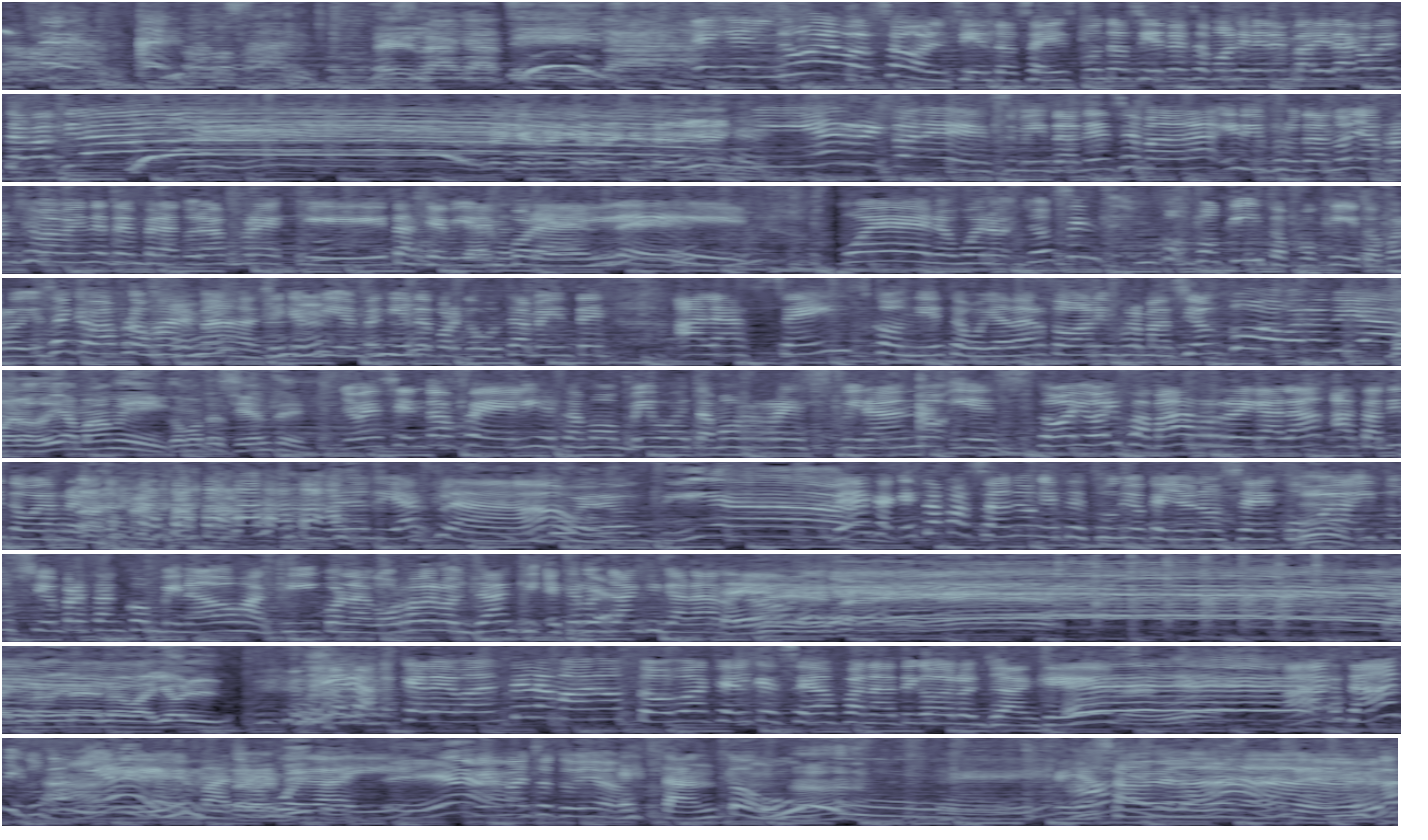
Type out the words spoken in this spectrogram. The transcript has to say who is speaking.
Speaker 1: la gatita y el. En el vacilón,
Speaker 2: En la gatita.
Speaker 3: En el nuevo sol 106.7 somos líder en variedad como este vacilón.
Speaker 2: Reque, reque, requete bien.
Speaker 3: Miércoles, mitad de semana y disfrutando ya próximamente temperaturas fresquitas que vienen por ahí. Bueno, bueno, yo sentí un po- poquito, poquito, pero dicen que va a aflojar más, así que bien pendiente porque justamente a las 6 con 10 te voy a dar toda la información. Cuba, buenos días.
Speaker 2: Buenos días, mami. ¿Cómo te sientes?
Speaker 3: Yo me siento feliz, estamos vivos, estamos respirando y estoy hoy, papá, regalando. Hasta a ti te voy a regalar. buenos días, Clau.
Speaker 4: Buenos días.
Speaker 3: Ven acá, ¿qué está pasando en este estudio que yo no sé? Cuba
Speaker 2: Mm.
Speaker 3: y tú siempre están combinados aquí con la gorra de los Yankees. Es que los Yankees ganaron, ¿no?
Speaker 2: Sí, de Nueva York.
Speaker 3: Mira, que levante la mano todo aquel que sea fanático de los Yankees. Ah, Sandy, tú también.
Speaker 4: macho
Speaker 2: Te
Speaker 4: juega
Speaker 2: vendiste.
Speaker 4: ahí.
Speaker 3: ¿Qué macho tuyo?
Speaker 4: Stanton.
Speaker 3: Uh.
Speaker 4: Ella
Speaker 3: Ah,
Speaker 4: sabe lo bueno.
